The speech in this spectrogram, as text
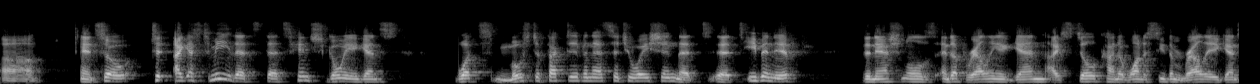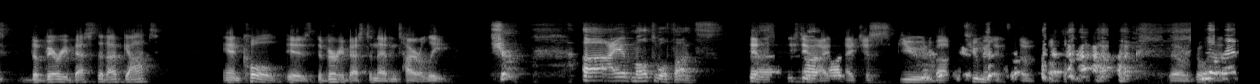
Uh, and so, to, I guess to me, that's that's Hinch going against what's most effective in that situation. That that even if the Nationals end up rallying again, I still kind of want to see them rally against the very best that I've got. And Cole is the very best in that entire league. Sure. Uh, I have multiple thoughts. Yes, uh, please do. Uh, I, I, just spewed about two minutes of. of so no, that,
